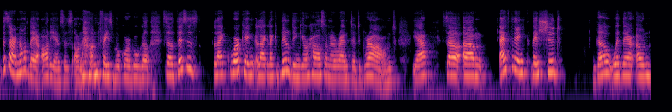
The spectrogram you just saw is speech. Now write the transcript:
these are not their audiences on, on Facebook or Google. So this is like working, like like building your house on a rented ground. Yeah. So um, I think they should go with their own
